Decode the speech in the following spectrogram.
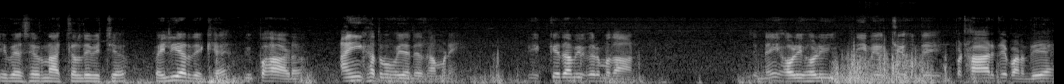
ਇਹ ਵੈਸੇ ਅਰੁਣਾਚਲ ਦੇ ਵਿੱਚ ਪਹਿਲੀ ਵਾਰ ਦੇਖਿਆ ਵੀ ਪਹਾੜ ਐਂ ਖਤਮ ਹੋ ਜਾਂਦੇ ਸਾਹਮਣੇ। ਇੱਕੇ ਦਾ ਵੀ ਫਿਰ ਮੈਦਾਨ। ਤੇ ਨਹੀਂ ਹੌਲੀ ਹੌਲੀ ਨੀਵੇਂ ਉੱਚੇ ਹੁੰਦੇ, ਪਠਾਰ ਜੇ ਬਣਦੇ ਆ।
